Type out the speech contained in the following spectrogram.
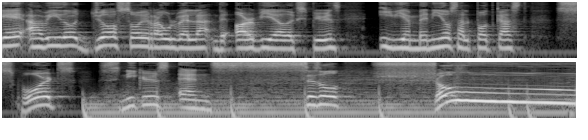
¿Qué ha habido? Yo soy Raúl Vela de RVL Experience y bienvenidos al podcast Sports, Sneakers and Sizzle Show.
